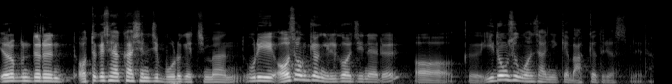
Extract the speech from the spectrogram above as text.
여러분들은 어떻게 생각하시는지 모르겠지만 우리 어성경 읽어진애를 어, 그 이동순 권사님께 맡겨드렸습니다.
